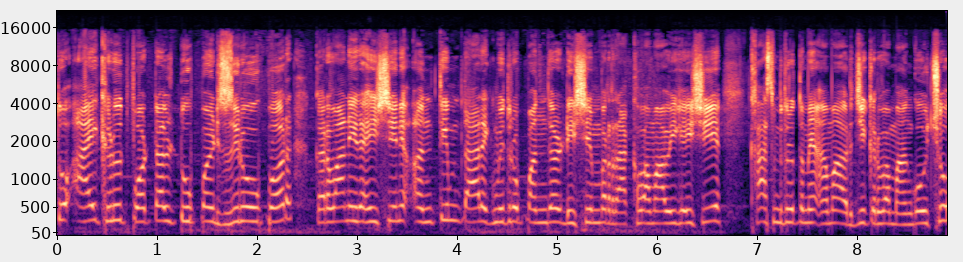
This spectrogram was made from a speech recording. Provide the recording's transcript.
તો આઈ ખેડૂત પોર્ટલ ટુ પોઈન્ટ ઝીરો ઉપર કરવાની રહી છે અને અંતિમ તારીખ મિત્રો પંદર ડિસેમ્બર રાખવામાં આવી ગઈ છે. ખાસ મિત્રો તમે આમાં અરજી કરવા માંગો છો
